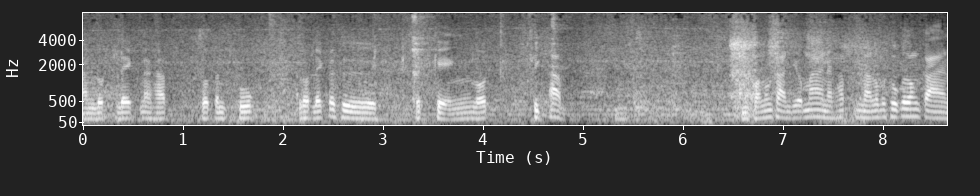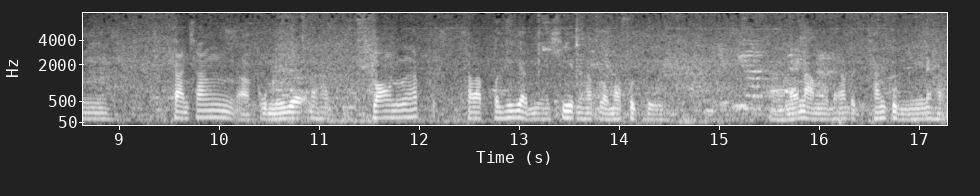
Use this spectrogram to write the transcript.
านรถเล็กนะครับ รถบรรทุก รถเล็กก็คือรถเก๋ง รถปิกอัพมีความต้องการเยอะมากนะครับงานรถบรรทุกก็ต้องการ การช่างกลุ่มนี้เยอะนะครับ ลองดูครับสำหรับคนที่อยากมีอาชีพนะครับเรามาฝึกดูอ่าแนะนำเลยนะครับช่างกลุ่มนี้นะครับ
